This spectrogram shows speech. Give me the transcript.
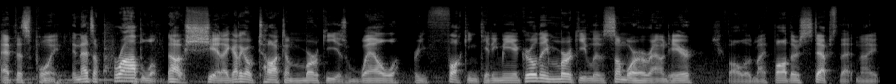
at this point, and that's a problem. Oh shit, I gotta go talk to Murky as well. Are you fucking kidding me? A girl named Murky lives somewhere around here. She followed my father's steps that night.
